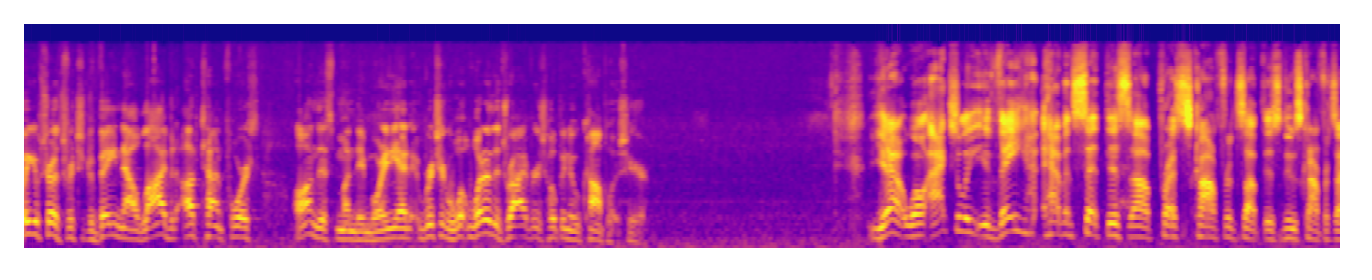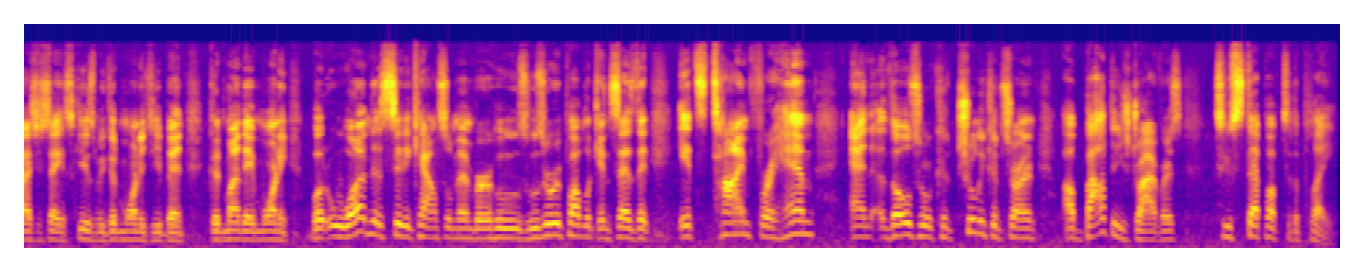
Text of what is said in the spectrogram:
Wake Up Show's Richard DeVayne now live at Uptown Forest on this Monday morning. And Richard, what, are the drivers hoping to accomplish here? Yeah, well, actually, they haven't set this uh, press conference up, this news conference, I should say. Excuse me. Good morning to you, Ben. Good Monday morning. But one city council member who's who's a Republican says that it's time for him and those who are truly concerned about these drivers to step up to the plate.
